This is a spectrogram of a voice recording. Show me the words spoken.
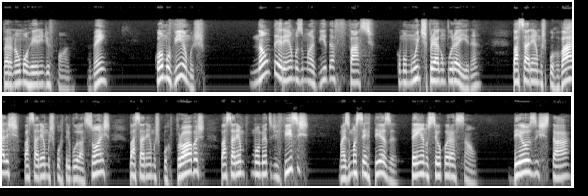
para não morrerem de fome. Amém? Como vimos, não teremos uma vida fácil, como muitos pregam por aí, né? Passaremos por vales, passaremos por tribulações, passaremos por provas, passaremos por momentos difíceis, mas uma certeza tenha no seu coração: Deus está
